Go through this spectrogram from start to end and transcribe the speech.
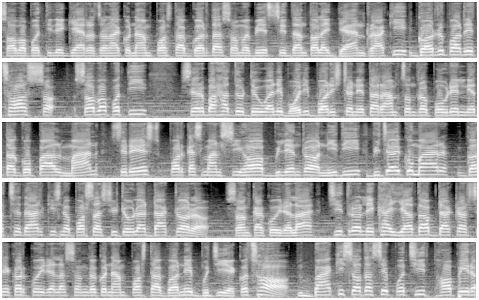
सभापतिले एघार जनाको नाम प्रस्ताव गर्दा समावेश सिद्धान्तलाई ध्यान राखी गर्नुपर्ने छ। सभापति शेरबहादुर देउवाले भोलि वरिष्ठ नेता रामचन्द्र पौडेल नेता गोपाल मान श्रेष्ठ प्रकाशमान सिंह विलेन्द्र निधि विजय कुमार गच्छेदार कृष्ण प्रसाद सिटौला डाक्टर शङ्का कोइराला चित्रलेखा यादव डाक्टर शेखर कोइरालासँगको नाम प्रस्ताव गर्ने बुझिएको छ। बाँकी सदस्य पछि थपेर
